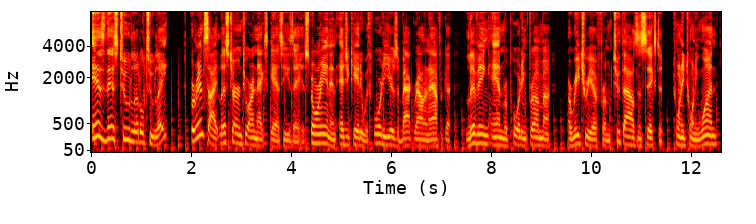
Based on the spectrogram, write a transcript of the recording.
is this too little too late? For insight, let's turn to our next guest. He's a historian and educator with 40 years of background in Africa, living and reporting from uh, Eritrea from 2006 to 2021.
